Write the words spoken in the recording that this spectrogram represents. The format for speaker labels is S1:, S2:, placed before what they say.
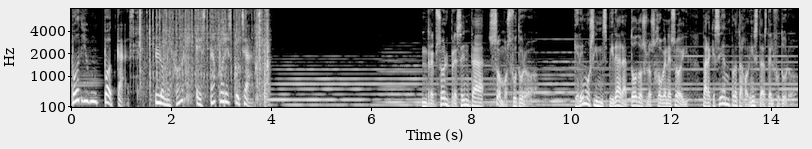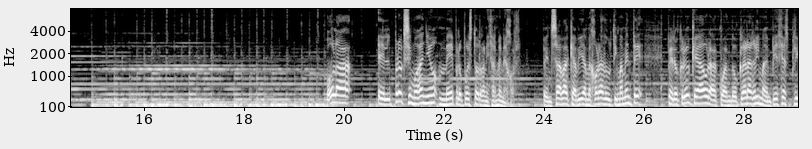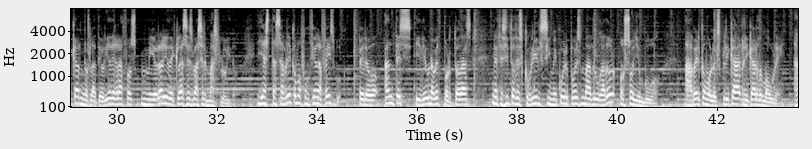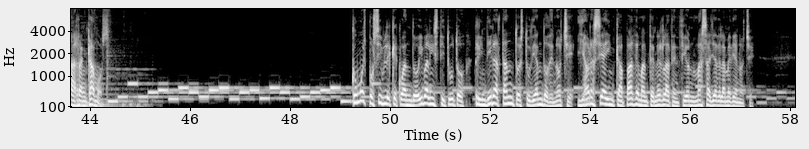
S1: Podium Podcast. Lo mejor está por escuchar.
S2: Repsol presenta Somos Futuro. Queremos inspirar a todos los jóvenes hoy para que sean protagonistas del futuro.
S3: Hola, el próximo año me he propuesto organizarme mejor. Pensaba que había mejorado últimamente, pero creo que ahora, cuando Clara Grima empiece a explicarnos la teoría de grafos, mi horario de clases va a ser más fluido. Y hasta sabré cómo funciona Facebook. Pero antes y de una vez por todas, necesito descubrir si mi cuerpo es madrugador o soy un búho. A ver cómo lo explica Ricardo Moure. Arrancamos. ¿Cómo es posible que cuando iba al instituto rindiera tanto estudiando de noche y ahora sea incapaz de mantener la atención más allá de la medianoche?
